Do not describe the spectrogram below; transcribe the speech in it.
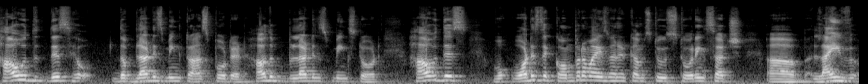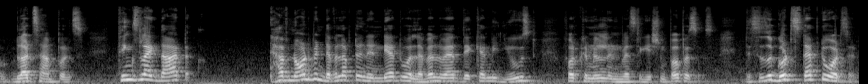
how this the blood is being transported how the blood is being stored how this what is the compromise when it comes to storing such live blood samples things like that have not been developed in India to a level where they can be used for criminal investigation purposes. This is a good step towards it,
